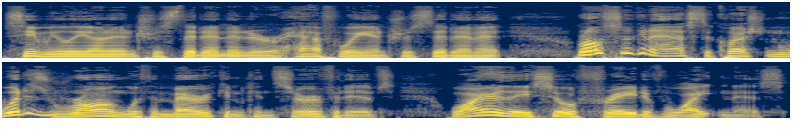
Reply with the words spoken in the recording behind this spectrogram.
seemingly uninterested in it or halfway interested in it. We're also going to ask the question, what is wrong with American conservatives? Why are they so afraid of whiteness?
